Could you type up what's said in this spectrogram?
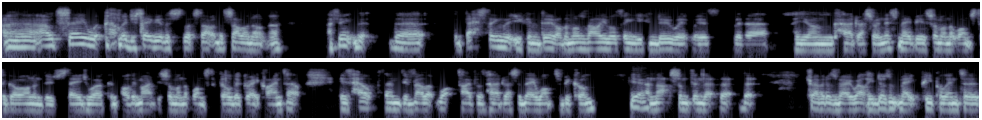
Uh, I would say, would you say if the, let's start with the salon owner. I think that the the best thing that you can do, or the most valuable thing you can do with with with a, a young hairdresser, and this may be someone that wants to go on and do stage work, or they might be someone that wants to build a great clientele, is help them develop what type of hairdresser they want to become. Yeah, and that's something that that that Trevor does very well. He doesn't make people into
